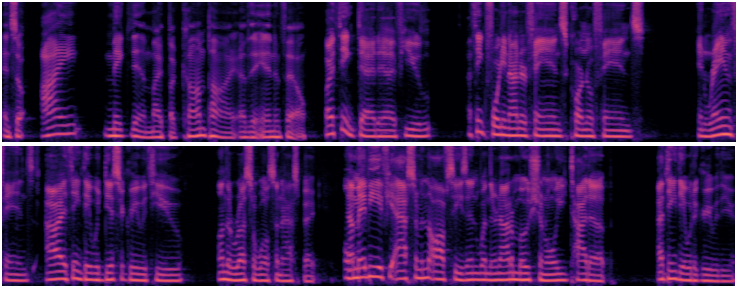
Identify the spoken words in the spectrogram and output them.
And so I make them my pecan pie of the NFL. I think that uh, if you, I think 49er fans, Cardinal fans, and Ram fans, I think they would disagree with you on the Russell Wilson aspect. Now, maybe if you ask them in the offseason when they're not emotionally tied up, I think they would agree with you.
